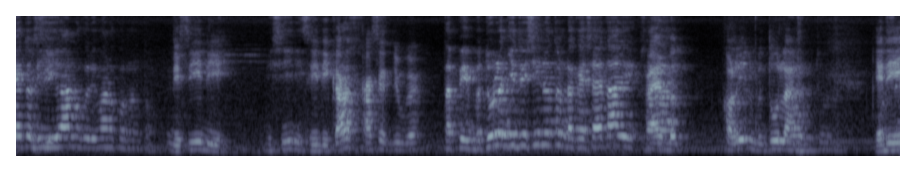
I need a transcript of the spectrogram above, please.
atau di si- anu di mana kau nonton? di CD Di sini. CD kas- kaset juga Tapi betulan gitu di sini tuh enggak kayak saya tadi. saya Salah. bet- kalau ini betulan Oh, jadi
